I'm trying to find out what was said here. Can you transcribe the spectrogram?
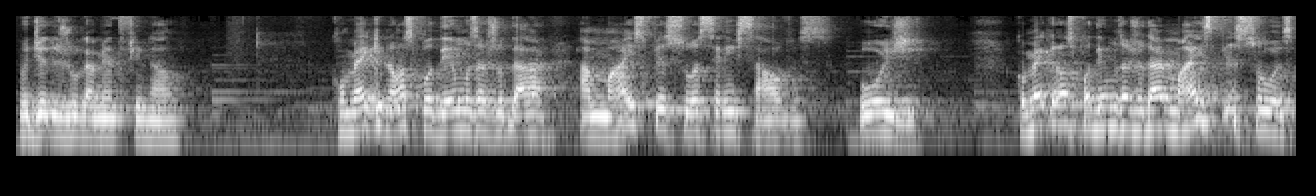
no dia do julgamento final. Como é que nós podemos ajudar a mais pessoas serem salvas hoje? Como é que nós podemos ajudar mais pessoas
